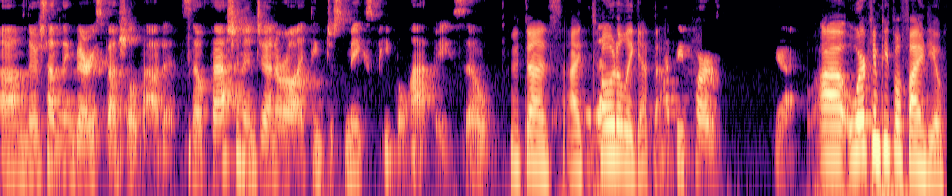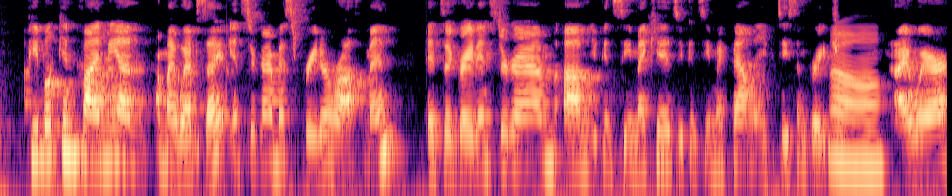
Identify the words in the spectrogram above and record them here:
um, there's something very special about it. So fashion in general, I think, just makes people happy. So it does. I totally get that. Happy part of, yeah. Uh, where can people find you? People can find me on, on my website. Instagram is Freida Rothman. It's a great Instagram. Um, you can see my kids, you can see my family, you can see some great eyewear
